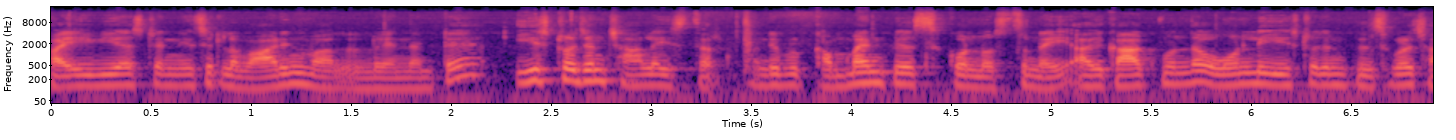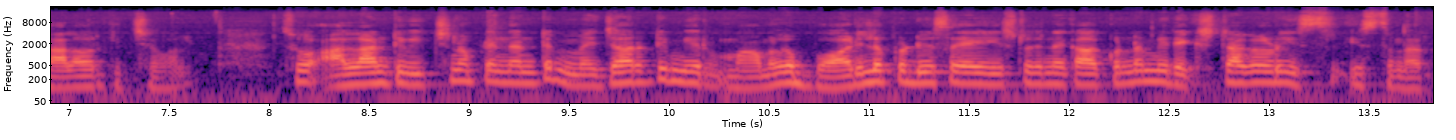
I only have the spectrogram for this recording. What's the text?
five years ten years ఇట్లా వాడిన వాళ్ళలో ఏంటంటే ఈస్ట్రోజన్ చాలా ఇస్తారు. అంటే ఇప్పుడు కంబైన్ పిల్స్ కొన్ని వస్తున్నాయి. అవి కాకుండా ఓన్లీ ఈస్ట్రోజన్ పిల్స్ కూడా చాలా వరకు ఇచ్చేవాళ్ళు. సో అలాంటివి ఇచ్చినప్పుడు ఏంటంటే మెజారిటీ మీరు మామూలుగా బాడీలో ప్రొడ్యూస్ అయ్యే ఈస్ట్రోజనే కాకుండా మీరు ఎక్స్ట్రాగా కూడా ఇస్- ఇస్తున్నారు.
